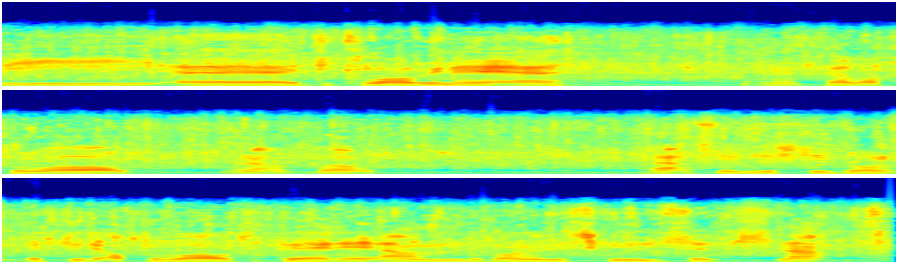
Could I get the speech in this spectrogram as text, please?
The uh, dechlorinator uh, fell off the wall. Uh, well I actually lifted, lifted it off the wall to paint it and one of the screws had snapped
